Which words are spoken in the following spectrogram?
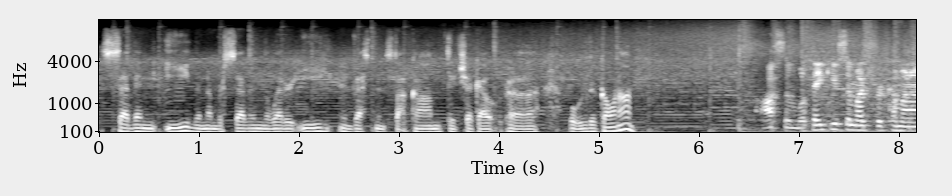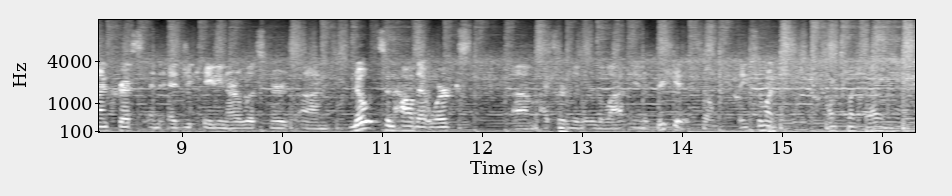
7E, the number seven, the letter E, investments.com to check out uh, what we've got going on. Awesome. Well, thank you so much for coming on, Chris, and educating our listeners on notes and how that works. Um, I certainly learned a lot and appreciate it. So thanks so much. Thanks so much for having me.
